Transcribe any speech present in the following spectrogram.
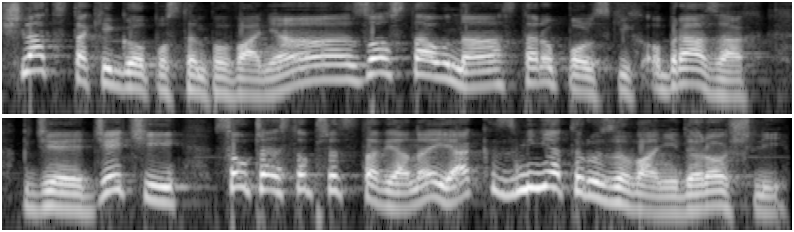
Ślad takiego postępowania został na staropolskich obrazach, gdzie dzieci są często przedstawiane jak zminiaturyzowani dorośli.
